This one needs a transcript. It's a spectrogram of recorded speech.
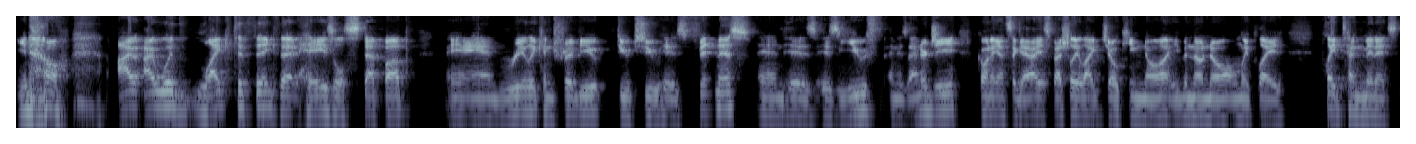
you know, I, I would like to think that Hayes will step up and really contribute due to his fitness and his his youth and his energy going against a guy, especially like Joakim Noah, even though Noah only played played 10 minutes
